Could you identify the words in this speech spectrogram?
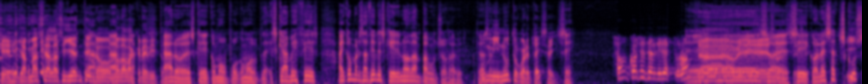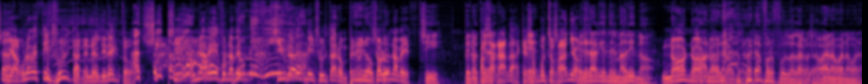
que llamase a la siguiente y no, no daba crédito. Claro, es que como, como es que a veces hay conversaciones que no dan para mucho, Javi. ¿Qué vas Un a hacer? minuto 46. Sí. Son cosas del directo, ¿no? Ya, a ver, eso eso es, sí, sí, sí. con esa Y, excusa. y alguna vez te insultan en el directo. Ah, sí, una vez, una vez. No me Sí, una vez me insultaron, pero, Pero, solo pero- una vez. Sí, pero no que pasa era- nada, que eh, son muchos años. Pero era alguien del Madrid, no. No, no, no, no. era, no, no era por fútbol la No, cosa. no. Bueno, bueno, bueno.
